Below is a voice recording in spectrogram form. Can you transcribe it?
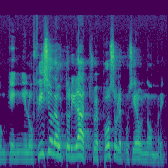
con que en el oficio de autoridad su esposo le pusiera un nombre.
